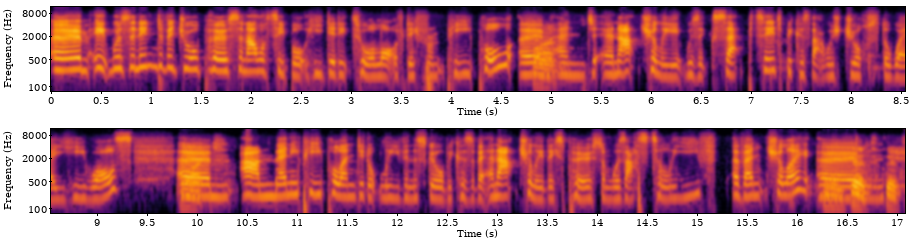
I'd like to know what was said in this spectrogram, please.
Um, it was an individual personality, but he did it to a lot of different people. Um, Right, and and actually, it was accepted because that was just the way he was. right. Um, and many people ended up leaving the school because of it. And actually, this person was asked to leave eventually. Oh, good, Um, good.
